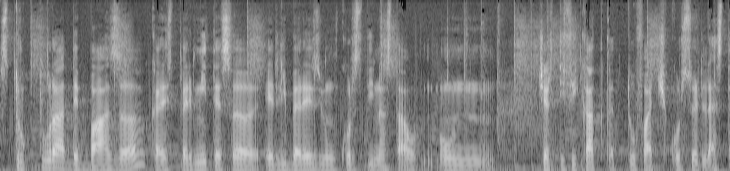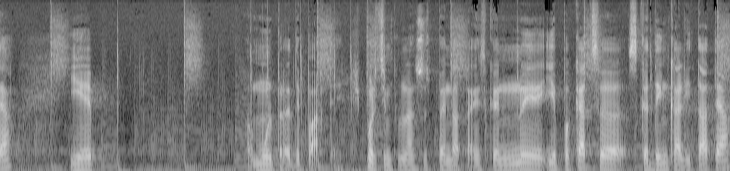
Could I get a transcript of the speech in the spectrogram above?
structura de bază care îți permite să eliberezi un curs din asta, un certificat că tu faci cursurile astea, e mult prea departe. Și pur și simplu l-am suspendat. Am zis că nu e, e păcat să scădem calitatea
